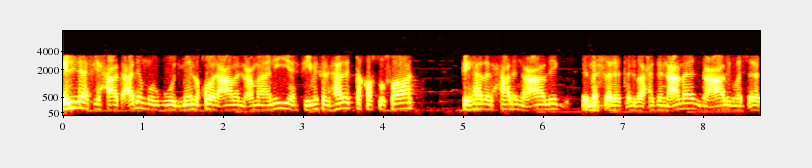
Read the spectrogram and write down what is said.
إلا في حالة عدم وجود من القوى العاملة العمانية في مثل هذه التخصصات في هذا الحال نعالج مسألة الباحثين العمل نعالج مسألة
